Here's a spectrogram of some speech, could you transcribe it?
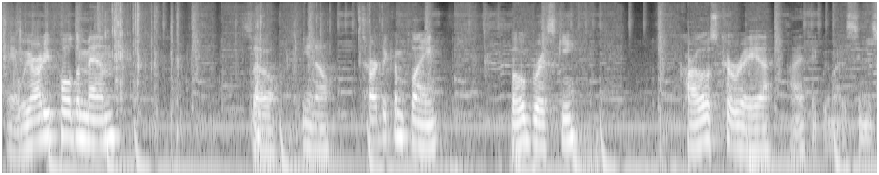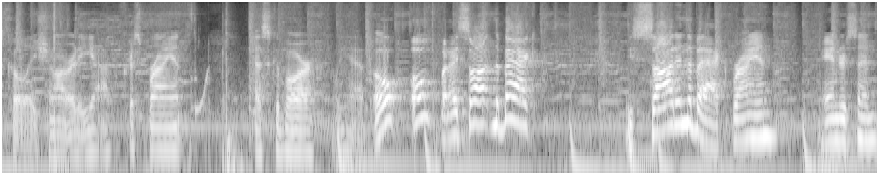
Okay, we already pulled a mem. So, you know, it's hard to complain. Beau Brieske. Carlos Correa. I think we might have seen this collation already. Yeah, Kris Bryant. Escobar. We have. Oh, oh, but I saw it in the back. We saw it in the back. Brian Anderson.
